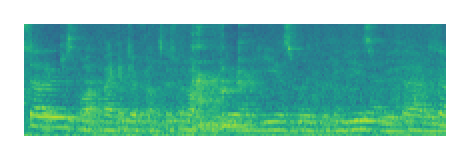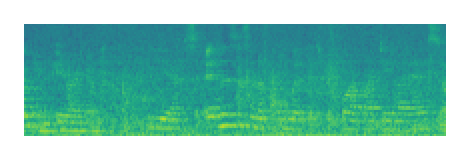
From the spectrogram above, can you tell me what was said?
So, That just might make a difference because we're not comparing a year's worth with a year's Yeah. worth, are we? So- comparing them. yes, and this isn't a format that's required by DIA, so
